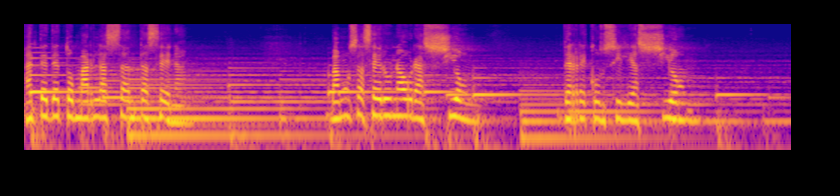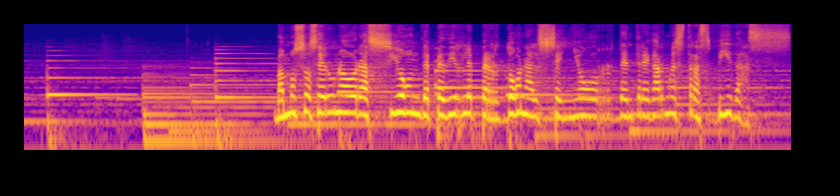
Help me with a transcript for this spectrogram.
Antes de tomar la Santa Cena, vamos a hacer una oración de reconciliación. Vamos a hacer una oración de pedirle perdón al Señor, de entregar nuestras vidas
